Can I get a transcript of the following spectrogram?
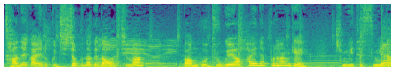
자네가 이렇게 지저분하게 나왔지만 망고 두 개와 파인애플 한 개 준비됐습니다.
